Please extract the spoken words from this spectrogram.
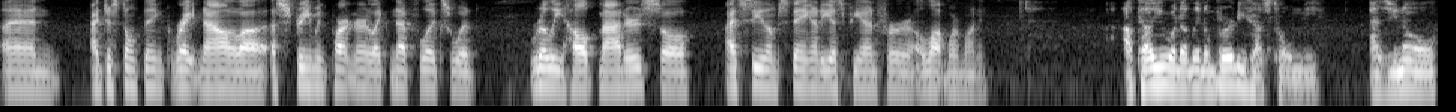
and I just don't think right now uh, a streaming partner like Netflix would really help matters. So I see them staying on ESPN for a lot more money. I'll tell you what a little birdie has told me. As you know,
